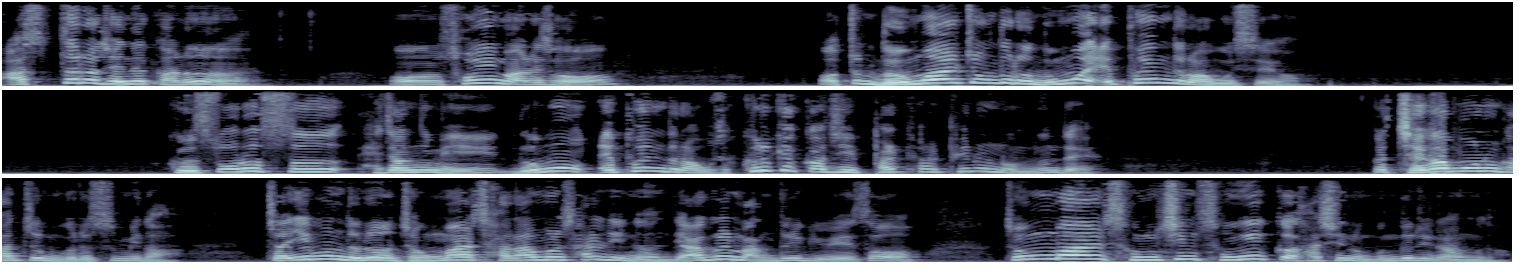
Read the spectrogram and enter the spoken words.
아스트라제네카는 어, 소위 말해서 어, 좀 너무할 정도로 너무 FM대로 하고 있어요. 그 소로스 회장님이 너무 FM대로 하고 있어요. 그렇게까지 발표할 필요는 없는데. 그러니까 제가 보는 관점은 그렇습니다. 자, 이분들은 정말 사람을 살리는 약을 만들기 위해서 정말 성심성의껏 하시는 분들이라는 거.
